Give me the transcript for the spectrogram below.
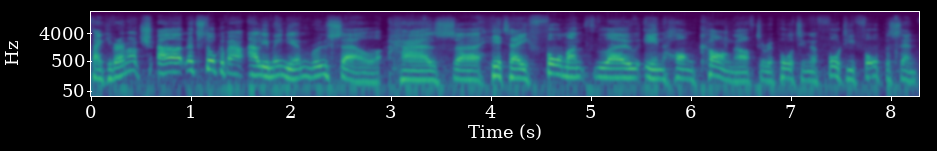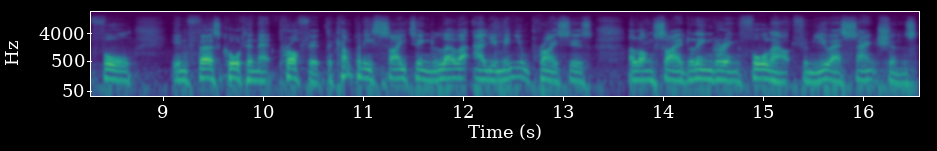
Thank you very much. Uh, let's talk about aluminium. Rusal has uh, hit a four month low in Hong Kong after reporting a 44% fall in first quarter net profit. The company citing lower aluminium prices alongside lingering fallout from US sanctions,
